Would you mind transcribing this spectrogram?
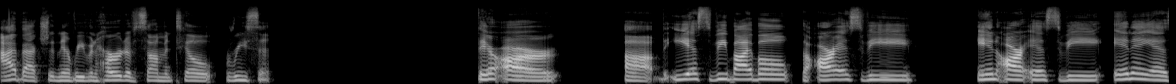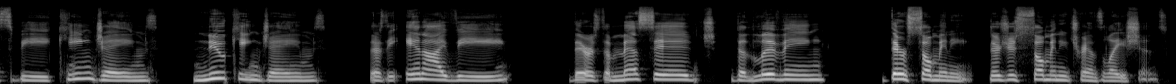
I've actually never even heard of some until recent. There are uh, the ESV Bible, the RSV, NRSV, NASB, King James, New King James. There's the NIV. There's the Message, the Living. There's so many. There's just so many translations.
